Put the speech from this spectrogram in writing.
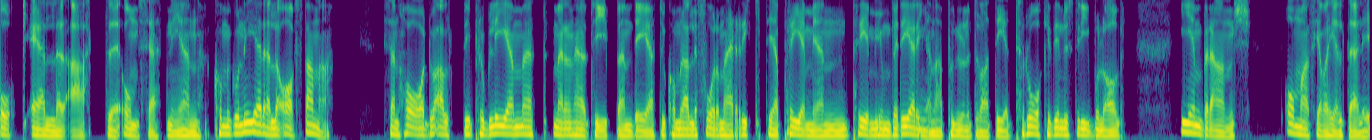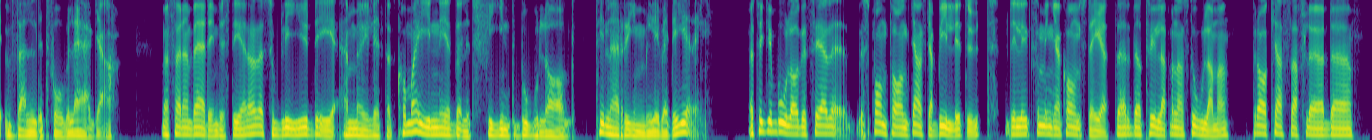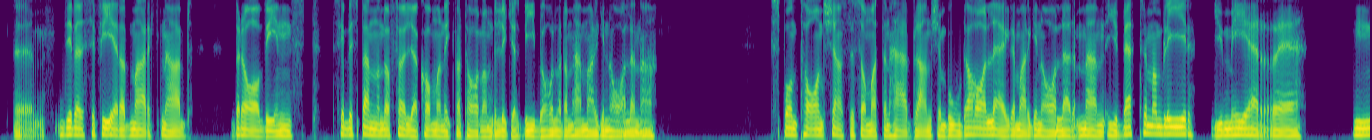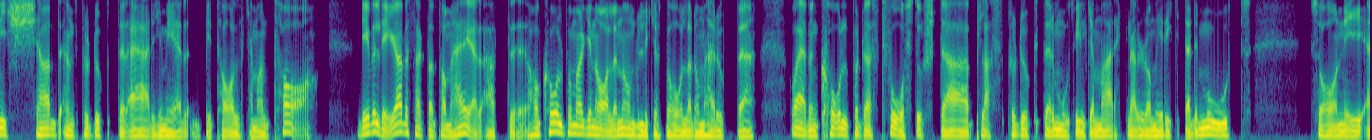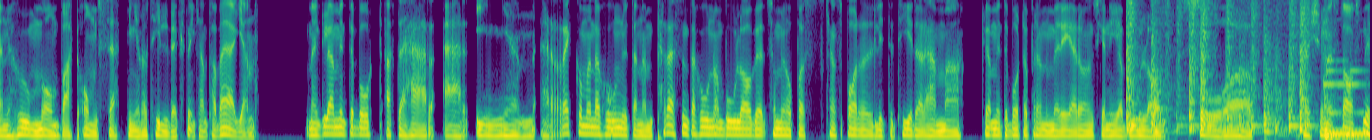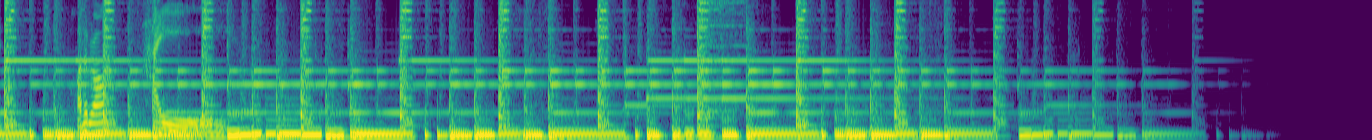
Och eller att eh, omsättningen kommer gå ner eller avstanna. Sen har du alltid problemet med den här typen, det är att du kommer aldrig få de här riktiga premium, premiumvärderingarna på grund av att det är ett tråkigt industribolag i en bransch, om man ska vara helt ärlig, väldigt få vill äga. Men för en värdeinvesterare så blir ju det en möjlighet att komma in i ett väldigt fint bolag till en rimlig värdering. Jag tycker bolaget ser eh, spontant ganska billigt ut. Det är liksom inga konstigheter. Det har trillat mellan stolarna. Bra kassaflöde, eh, diversifierad marknad, bra vinst. Det ska bli spännande att följa kommande kvartal om det lyckas bibehålla de här marginalerna. Spontant känns det som att den här branschen borde ha lägre marginaler, men ju bättre man blir, ju mer eh, nischad ens produkter är, ju mer betalt kan man ta. Det är väl det jag hade sagt att ta med er, att eh, ha koll på marginalerna om du lyckas behålla dem här uppe och även koll på deras två största plastprodukter mot vilka marknader de är riktade mot. Så har ni en hum om vart omsättningen och tillväxten kan ta vägen. Men glöm inte bort att det här är ingen rekommendation utan en presentation om bolaget som jag hoppas kan spara dig lite tid där hemma. Glöm inte bort att prenumerera och önska nya bolag så hörs vi nästa avsnitt. Ha det bra. Hej!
